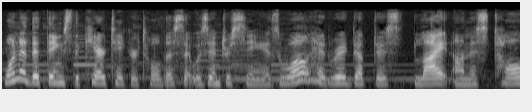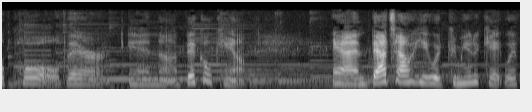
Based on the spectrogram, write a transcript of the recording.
One of the things the caretaker told us that was interesting is Walt had rigged up this light on this tall pole there in uh, Bickel Camp. And that's how he would communicate with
